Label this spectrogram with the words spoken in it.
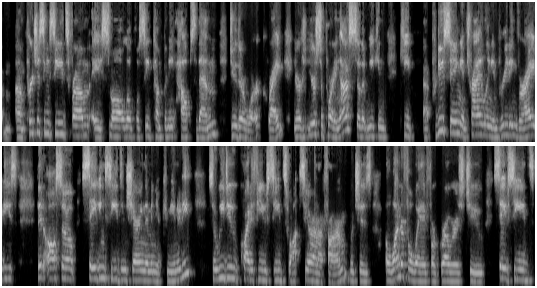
um, um, purchasing seeds from a small local seed company helps them do their work right? You're you're supporting us so that we can keep uh, producing and trialing and breeding varieties then also saving seeds and sharing them in your community. So we do quite a few seed swaps here on our farm which is a wonderful way for growers to save seeds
